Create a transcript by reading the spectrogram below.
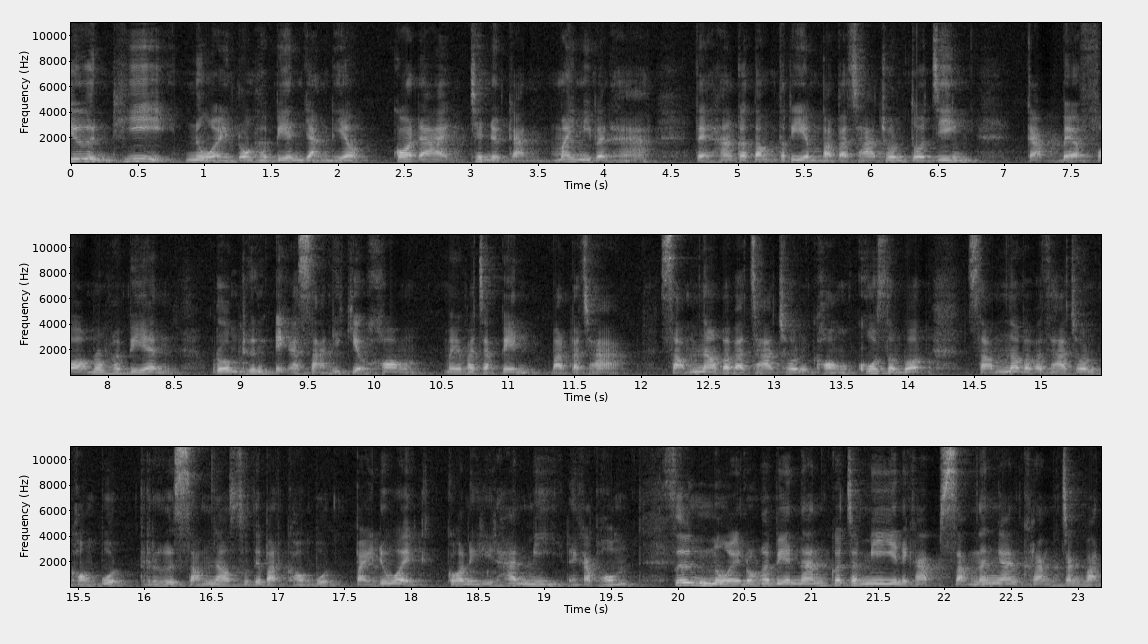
ยื่นที่หน่วยลงทะเบียนอย่างเดียวก็ได้เช่นเดียวกันไม่มีปัญหา แต่ท่านก็ต้องเตรียมบัตรประชาชนตัวจริง กับแบบฟอร์มลงทะเบียน รวมถึงเอกสารที่เกี่ยวข้อง ไม่ว่าจะเป็นบัตรประชา สำเนาบัตรประชาชนของคู่สมรสสำเนาบัตรประชาชนของบุตร หรือสำเนาสุติบัตรของบุตรไปด้วย กรณีที่ท่านมีนะครับผม ซึ่งหน่วยลงทะเบียนนั้นก็จะมีนะครับสำนักงงานคลังจังหวัด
